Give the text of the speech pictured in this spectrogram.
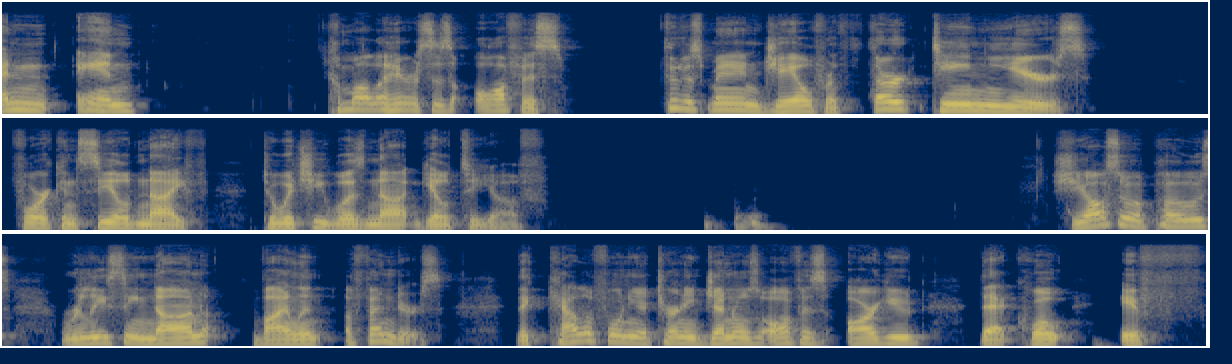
and and Kamala Harris's office threw this man in jail for 13 years for a concealed knife to which he was not guilty of. She also opposed releasing non-violent offenders the California Attorney General's office argued that, quote, if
